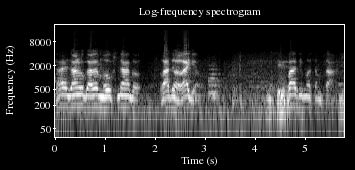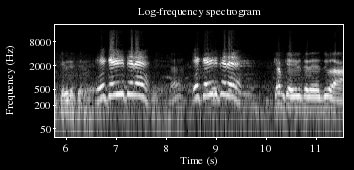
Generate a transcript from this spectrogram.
તારે જાણવું કે હવે મોક્ષ ના વાદો હવા ગયો. ઉપાધિમાં ક્ષમતા એ કેવી રીતે રહે? એ કેવી રીતે રહે? એ કેવી રીતે રહે? કેમ કેવી રીતે રહે? જો આ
